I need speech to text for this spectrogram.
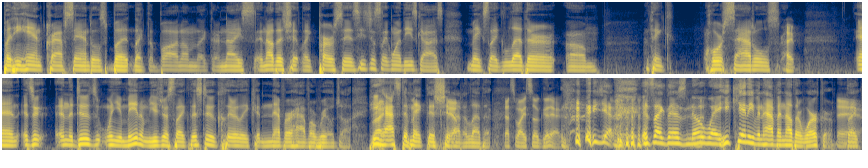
but he handcrafts sandals, but like the bottom, like they're nice and other shit like purses. He's just like one of these guys, makes like leather, um, I think horse saddles Right. and it's a and the dudes when you meet him you just like this dude clearly could never have a real job he Right. has to make this shit Yep. out of leather That's why he's so good at it. yeah it's like there's no way he can't even have another worker Yeah. like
